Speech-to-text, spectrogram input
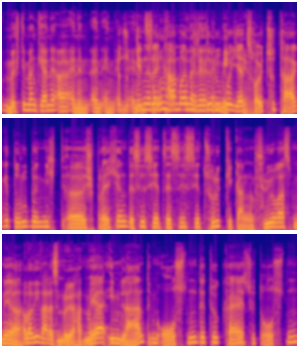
Möchte man gerne äh, einen, einen, einen, Also einen generell Sohn kann man nicht eine, ein darüber jetzt heutzutage darüber nicht äh, sprechen. Das ist jetzt, das ist jetzt zurückgegangen. Früher war es mehr. Aber wie war das früher? Hat mehr im Land, im Osten der Türkei, Südosten,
